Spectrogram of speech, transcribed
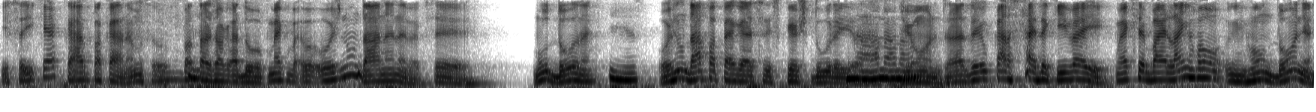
Isso aí que é caro pra caramba. Se eu botar jogador, como é que vai? Hoje não dá, né, né? Você mudou, né? Isso. Hoje não dá pra pegar esses queixos duros aí, não, ó, não, de não. ônibus. Às vezes o cara sai daqui e vai. Como é que você vai lá em, Ron, em Rondônia?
